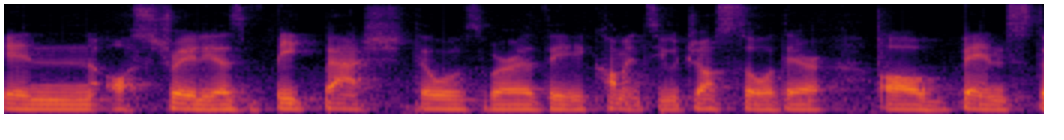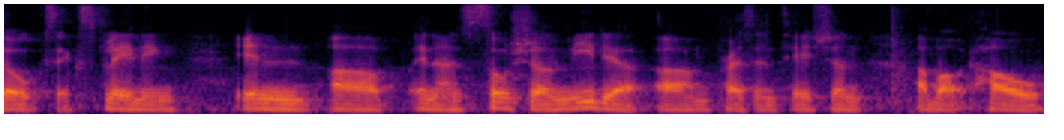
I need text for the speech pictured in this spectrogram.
in Australia's Big Bash. Those were the comments you just saw there of Ben Stokes explaining in, uh, in a social media um, presentation about how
